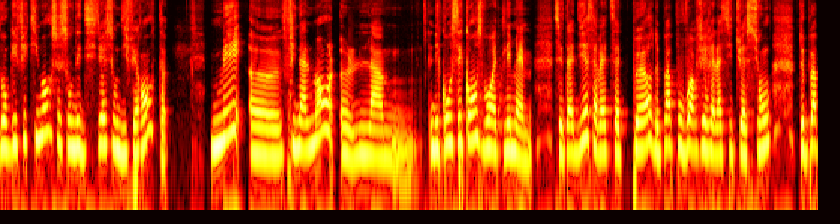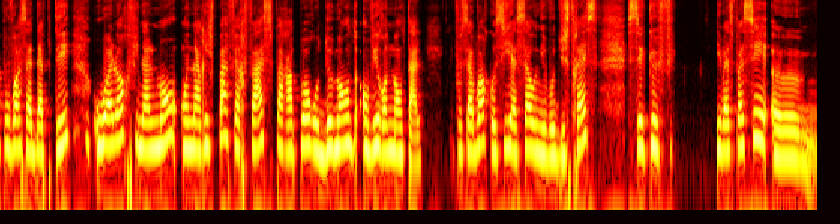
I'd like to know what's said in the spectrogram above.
Donc effectivement, ce sont des situations différentes mais euh, finalement euh, la, les conséquences vont être les mêmes. C'est-à-dire ça va être cette peur de pas pouvoir gérer la situation, de pas pouvoir s'adapter, ou alors finalement on n'arrive pas à faire face par rapport aux demandes environnementales. Il faut savoir qu'aussi il y a ça au niveau du stress, c'est que il va se passer euh,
